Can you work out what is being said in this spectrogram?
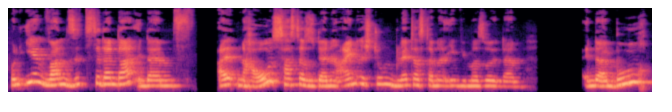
Und irgendwann sitzt du dann da in deinem alten Haus, hast da so deine Einrichtung, blätterst dann da irgendwie mal so in deinem, in deinem Buch,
